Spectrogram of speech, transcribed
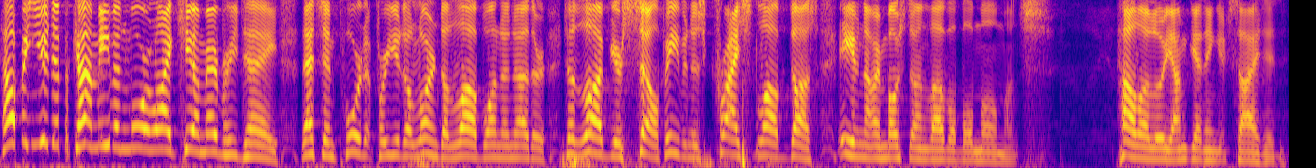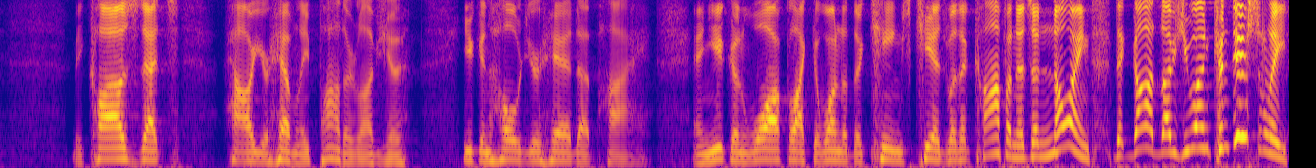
helping you to become even more like Him every day. That's important for you to learn to love one another, to love yourself, even as Christ loved us, even our most unlovable moments. Hallelujah. I'm getting excited because that's how your Heavenly Father loves you you can hold your head up high and you can walk like the one of the king's kids with a confidence and knowing that God loves you unconditionally.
